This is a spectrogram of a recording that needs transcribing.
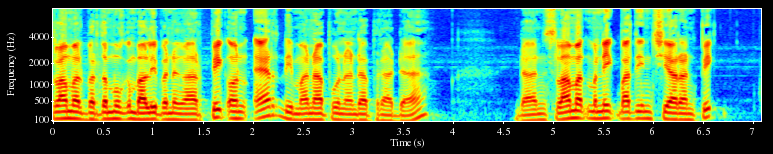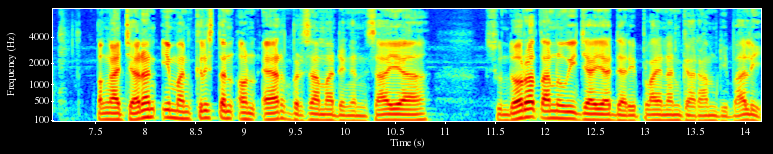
Selamat bertemu kembali pendengar Pick on Air di mana pun Anda berada. Dan selamat menikmati siaran Pick, pengajaran iman Kristen on Air bersama dengan saya, Sundoro Tanuwijaya dari Pelayanan Garam di Bali.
